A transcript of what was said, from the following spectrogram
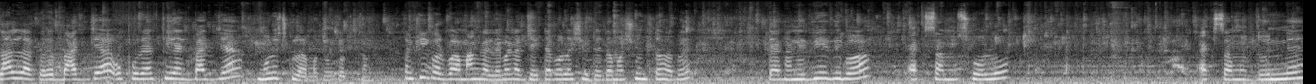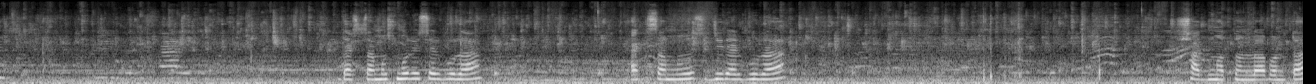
লাল লাল করে বাজ্যা, উপরে পেঁয়াজ বাজ্যা মরিচগুলোর মতন করতাম। তো কী করব? আমার লেবারটা যেটা বলে সেটা তো আমার শুনতে হবে। তো এখানে দিয়ে দিব এক চামচ হলুদ, এক চামচ ধন্যে দেড় চামচ মরিচের গুঁড়া, এক চামচ জিরার গুঁড়া স্বাদ মতন লবণটা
